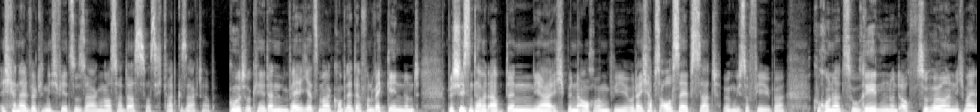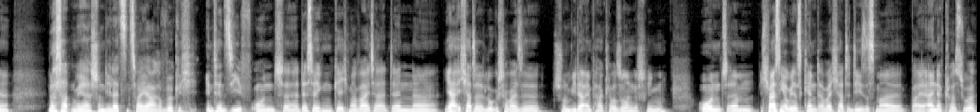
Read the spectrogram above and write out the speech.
Ich kann halt wirklich nicht viel zu sagen, außer das, was ich gerade gesagt habe. Gut, okay, dann werde ich jetzt mal komplett davon weggehen und beschließen damit ab, denn ja, ich bin auch irgendwie, oder ich habe es auch selbst satt, irgendwie so viel über Corona zu reden und auch zu hören. Ich meine, das hatten wir ja schon die letzten zwei Jahre wirklich intensiv und äh, deswegen gehe ich mal weiter, denn äh, ja, ich hatte logischerweise schon wieder ein paar Klausuren geschrieben und ähm, ich weiß nicht, ob ihr das kennt, aber ich hatte dieses Mal bei einer Klausur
